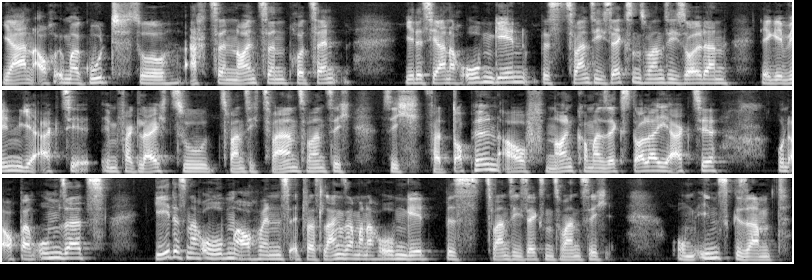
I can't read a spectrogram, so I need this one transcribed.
Jahren auch immer gut, so 18, 19 Prozent jedes Jahr nach oben gehen. Bis 2026 soll dann der Gewinn je Aktie im Vergleich zu 2022 sich verdoppeln auf 9,6 Dollar je Aktie. Und auch beim Umsatz geht es nach oben, auch wenn es etwas langsamer nach oben geht, bis 2026 um insgesamt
